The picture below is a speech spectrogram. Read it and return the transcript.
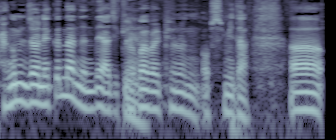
방금 전에 끝났는데 아직 결과 네. 발표는 없습니다. 아,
